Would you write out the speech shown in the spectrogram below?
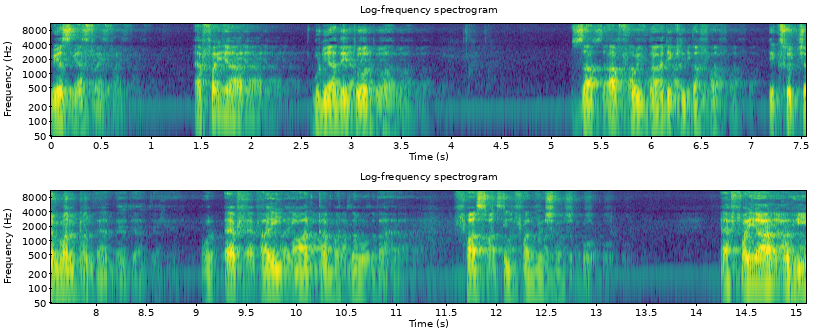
VS F I F I R बुनियादी तौर पर, जबता फौजदारी की दफ़ा एक सौ चौवन के तहत दी जाती है और एफ़ आई आर का मतलब होता है first information report F I R को ही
